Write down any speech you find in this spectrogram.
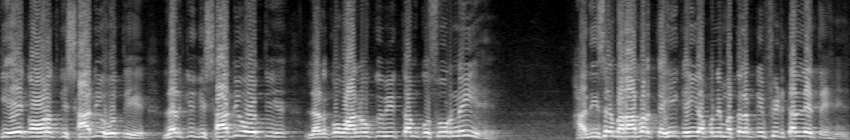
कि एक औरत की शादी होती है, लड़की की शादी होती है, लड़कों वालों की भी कम कसूर नहीं है। हदीसें बराबर कहीं कहीं अपने मतलब की फिट कर लेते हैं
